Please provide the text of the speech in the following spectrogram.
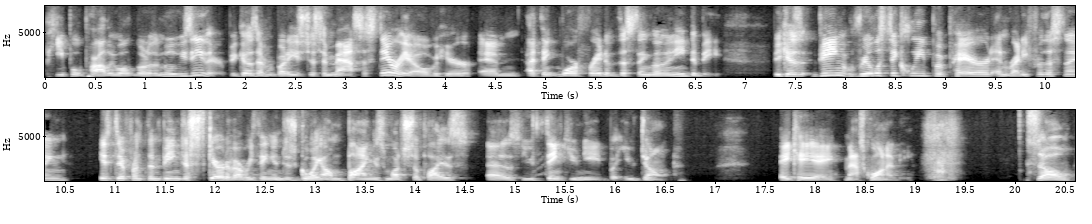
people probably won't go to the movies either because everybody's just in mass hysteria over here. And I think more afraid of this thing than they need to be because being realistically prepared and ready for this thing is different than being just scared of everything and just going out and buying as much supplies as you think you need, but you don't, aka mass quantity. So,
